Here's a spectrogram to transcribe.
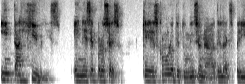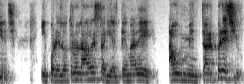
intangibles en ese proceso, que es como lo que tú mencionabas de la experiencia. Y por el otro lado estaría el tema de aumentar precio.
